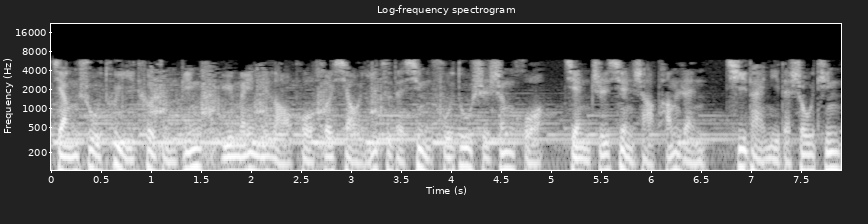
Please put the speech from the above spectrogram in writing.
讲述退役特种兵与美女老婆和小姨子的幸福都市生活，简直羡煞旁人。期待你的收听。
